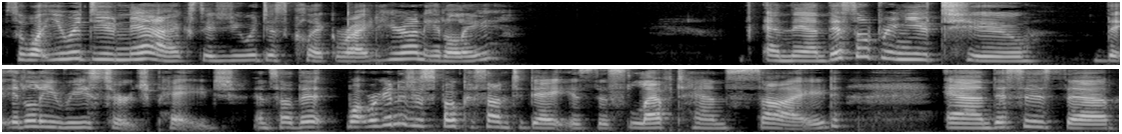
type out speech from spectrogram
So what you would do next is you would just click right here on Italy. And then this will bring you to the Italy research page. And so that what we're going to just focus on today is this left-hand side. And this is the,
